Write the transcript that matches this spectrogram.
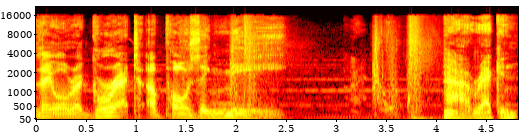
They will regret opposing me. I reckon.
